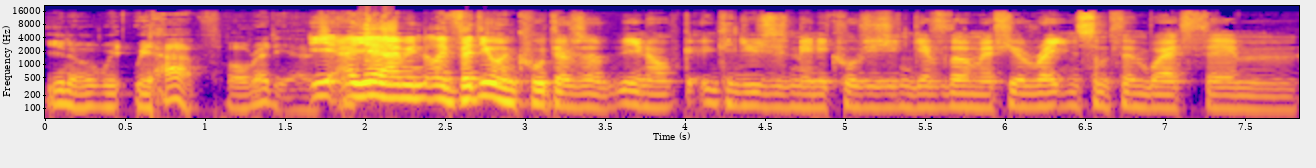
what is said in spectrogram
you know we we have already. I Yeah, yeah. I mean, like video encoders are, you know, c- can use as many cores as you can give them. If you're writing something with um,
